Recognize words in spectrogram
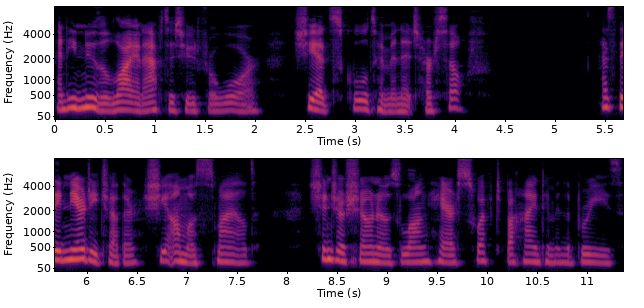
and he knew the lion aptitude for war. She had schooled him in it herself. As they neared each other, she almost smiled. Shinjo Shono's long hair swept behind him in the breeze.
